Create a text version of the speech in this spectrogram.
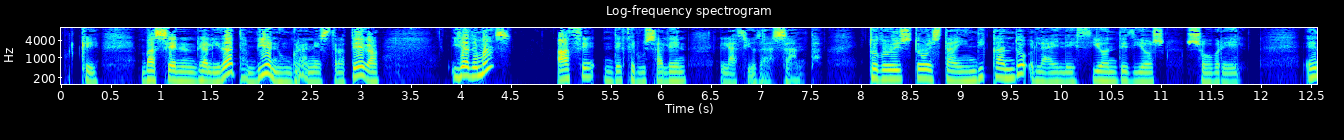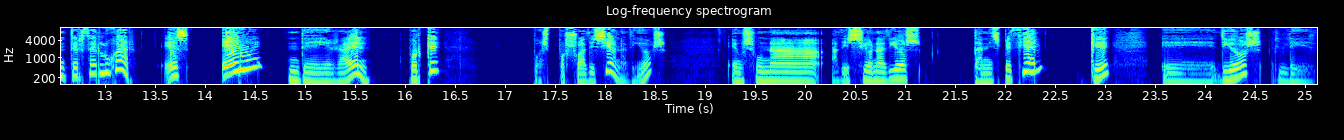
porque va a ser en realidad también un gran estratega. Y además hace de Jerusalén la ciudad santa. Todo esto está indicando la elección de Dios sobre él. En tercer lugar, es héroe de Israel. ¿Por qué? Pues por su adhesión a Dios. Es una adhesión a Dios tan especial que eh, Dios le,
